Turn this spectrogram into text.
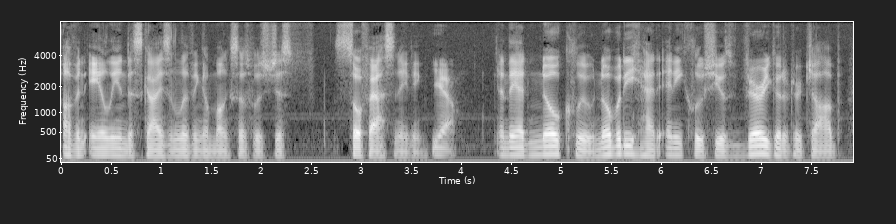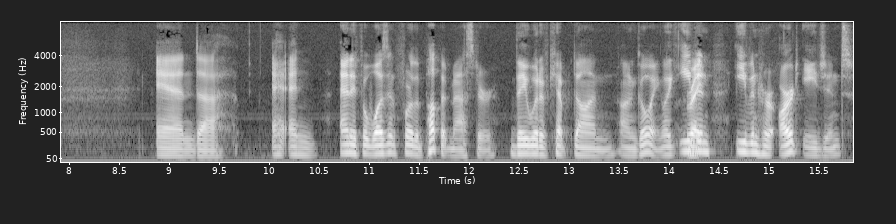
of an alien disguise and living amongst us was just so fascinating. Yeah. And they had no clue. Nobody had any clue. She was very good at her job, and uh, and And if it wasn't for the puppet master, they would have kept on on going. Like even Right. even her art agent,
